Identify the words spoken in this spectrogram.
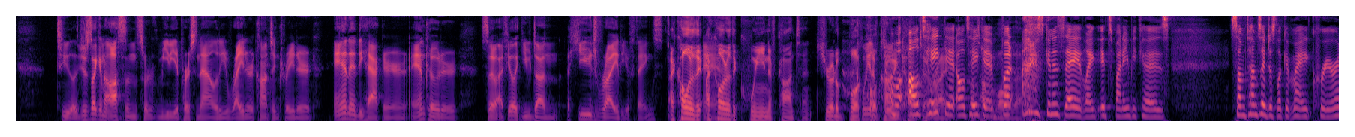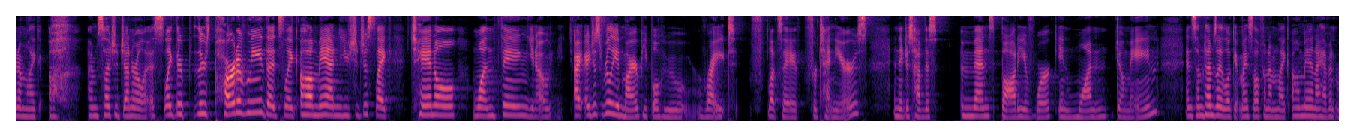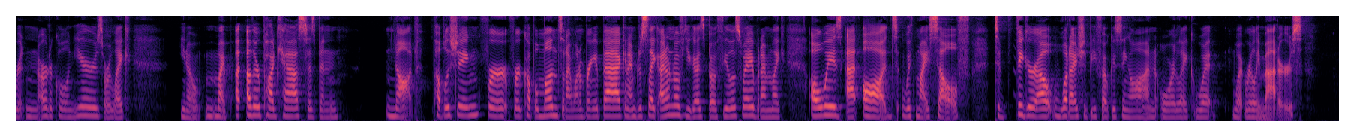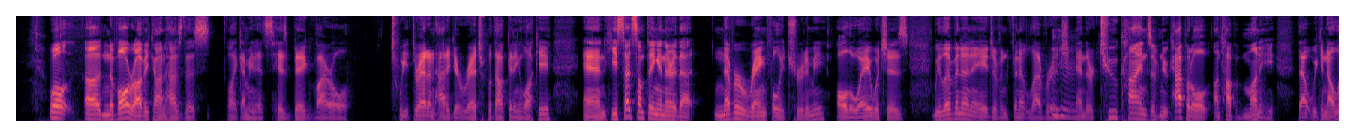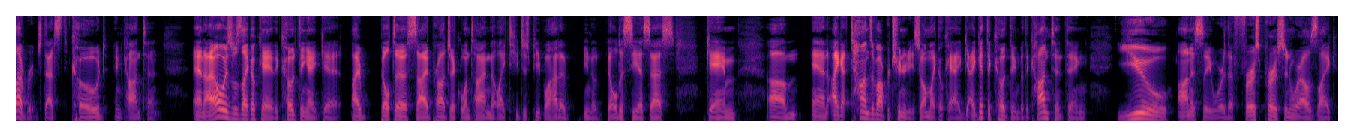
To just like an awesome sort of media personality, writer, content creator, and indie hacker and coder. So I feel like you've done a huge variety of things. I call her the I call her the queen of content. She wrote a book Queen of called Doing Well, content. I'll Content take Right it. I'll take it. But. I was gonna say, like, it's funny because sometimes I just look at my career and I'm like, oh, I'm such a generalist. Like, there, there's part of me that's like, oh man, you should just like channel one thing. You know, I, I just really admire people who write, f- let's say, for ten years, and they just have this immense body of work in one domain. And sometimes I look at myself and I'm like, oh man, I haven't written an article in years, or like, you know, my other podcast has been not publishing for for a couple months and I want to bring it back and I'm just like I don't know if you guys both feel this way but I'm like always at odds with myself to figure out what I should be focusing on or like what what really matters. Well, uh, Naval Ravikant has this, like, I mean, it's his big viral tweet thread on how to get rich without getting lucky. And he said something in there that never rang fully true to me all the way, which is we live in an age of infinite leverage, Mm-hmm. and there are two kinds of new capital on top of money that we can now leverage. That's code and content. And I always was like, okay, the code thing I get. I built a side project one time that like teaches people how to, you know, build a CSS game. Um, and I got tons of opportunities. So I'm like, okay, I, I get the code thing, but the content thing, you honestly were the first person where I was like,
